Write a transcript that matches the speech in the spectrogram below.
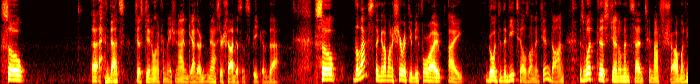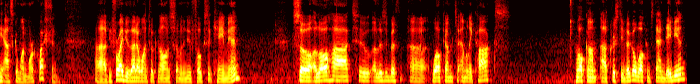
So uh, that's just general information I've gathered. Master Sha doesn't speak of that. So the last thing that I want to share with you before I, I go into the details on the Jindan is what this gentleman said to Master Sha when he asked him one more question. Uh, before I do that, I want to acknowledge some of the new folks that came in. So aloha to Elizabeth. Uh, welcome to Emily Cox. Welcome uh, Christy Viggo. Welcome Stan Dabian.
